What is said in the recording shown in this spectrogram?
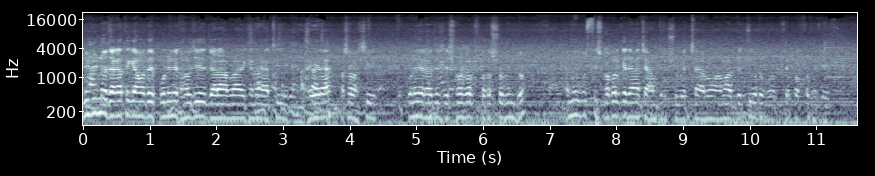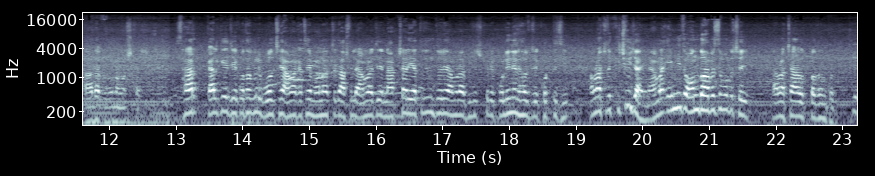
বিভিন্ন জায়গা থেকে আমাদের পলিনেট হাউজে যারা আমরা এখানে আছি, ভাইয়েরা, পাশাপাশি পলিনেট হাউজের যে সকল সদস্যবৃন্দ, আমি উপস্থিত সকলকে জানাচ্ছি আন্তরিক শুভেচ্ছা এবং আমার ব্যক্তিগত পক্ষে- থেকে আদা করব নমস্কার। স্যার, কালকে যে কথাগুলি বলছে, আমার কাছে মনে হচ্ছে যে আসলে আমরা যে নার্সারি এতদিন ধরে আমরা বিশেষ করে পলিনেট হাউস যে করতেছি, আমরা আসলে কিছুই জানি না। আমরা এমনিতে অন্ধ হাফেসের মতো সেই আমরা চারা উৎপাদন করি।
